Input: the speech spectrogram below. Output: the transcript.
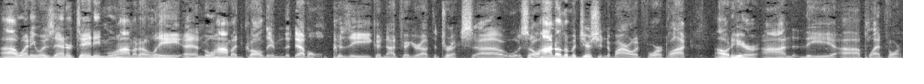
uh, when he was entertaining Muhammad Ali, and Muhammad called him the devil because he could not figure out the tricks. Uh, so, Hondo the Magician tomorrow at 4 o'clock out here on the uh, platform.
